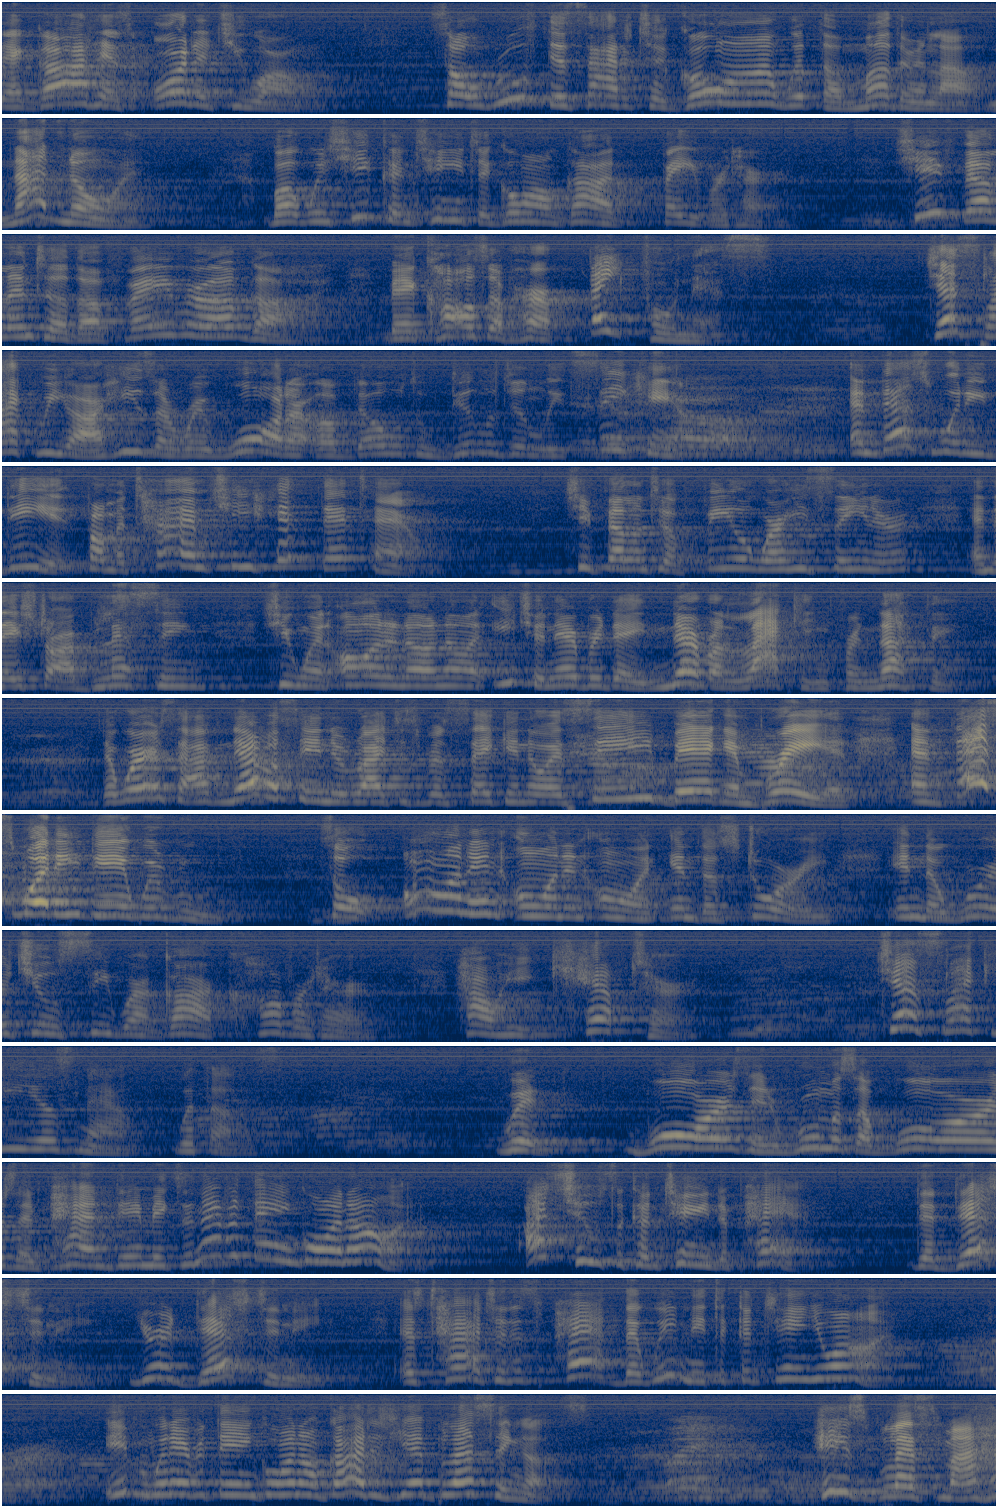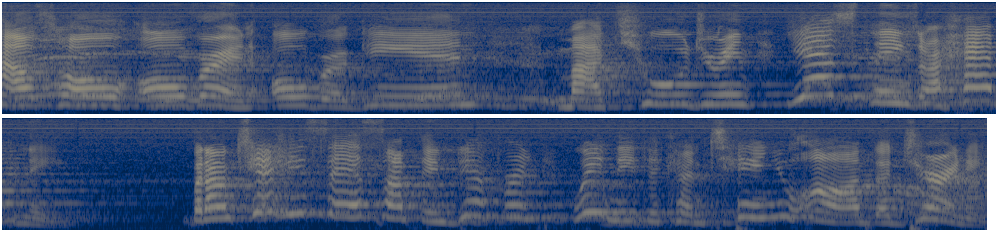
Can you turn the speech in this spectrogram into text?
that God has ordered you on. So Ruth decided to go on with the mother-in-law, not knowing but when she continued to go on, God favored her. She fell into the favor of God because of her faithfulness. Just like we are, he's a rewarder of those who diligently seek him. And that's what he did. From the time she hit that town, she fell into a field where he seen her, and they started blessing. She went on and on and on, each and every day, never lacking for nothing. The word says, I've never seen the righteous forsaken or a seed begging bread. And that's what he did with Ruth. So on and on and on in the story, in the words, you'll see where God covered her, how he kept her, just like he is now with us. With wars and rumors of wars and pandemics and everything going on. I choose to continue the path. The destiny, your destiny, is tied to this path that we need to continue on. Even with everything going on, God is yet blessing us. He's blessed my household over and over again, my children. Yes, things are happening. But until he says something different, we need to continue on the journey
